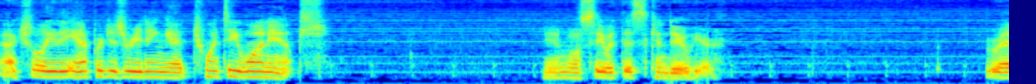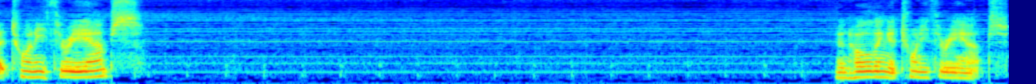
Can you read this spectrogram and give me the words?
Actually, the amperage is reading at 21 amps. And we'll see what this can do here. We're at 23 amps. And holding at 23 amps.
